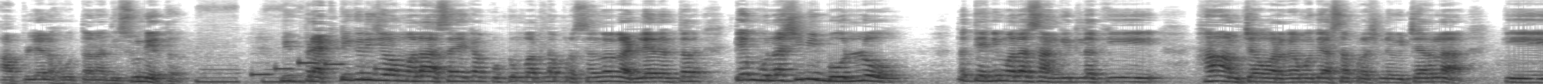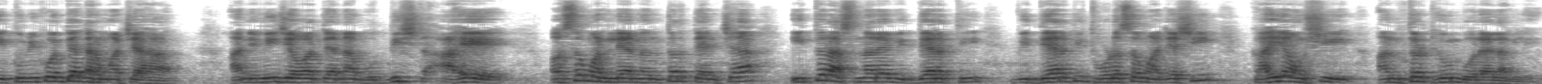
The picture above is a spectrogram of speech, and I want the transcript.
आपल्याला होताना दिसून येतं. मी प्रॅक्टिकली जेव्हा मला असा एका कुटुंबातला प्रसंग घडल्यानंतर त्या मुलाशी मी बोललो तर त्यांनी मला सांगितलं की हा आमच्या वर्गामध्ये असा प्रश्न विचारला की तुम्ही कोणत्या धर्माचे आहात? आणि मी जेव्हा त्यांना बुद्धिस्ट आहे असं म्हणल्यानंतर त्यांच्या इतर असणाऱ्या विद्यार्थी विद्यार्थी थोडंसं माझ्याशी काही अंशी अंतर ठेवून बोलायला लागले.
